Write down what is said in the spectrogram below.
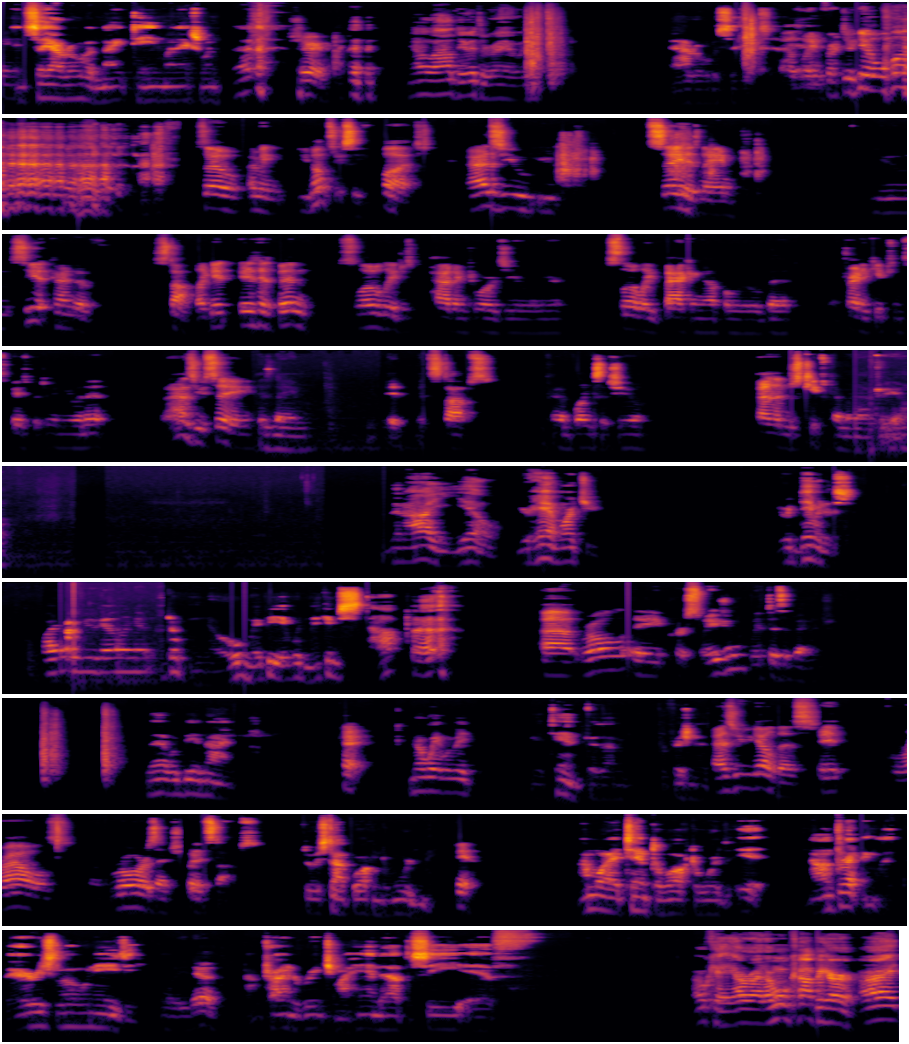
mean, and say I rolled a 19 my next one? sure. no, I'll do it the right way. I rolled a six. I was waiting for it to be a one. so, I mean, you don't succeed, but as you, you say his name, you see it kind of stop. Like it, it has been slowly just padding towards you, and you're slowly backing up a little bit, trying to keep some space between you and it. As you say his name, it, it stops, kind of blinks at you, and then just keeps coming after you. Then I yell, You're him, aren't you? You're Demotus. Why are you yelling it? I don't know. Maybe it would make him stop. Uh, Uh, roll a persuasion with disadvantage. that would be a nine. Okay. No, wait, wait, wait. 10 because I'm proficient. As you yell this, it growls, roars at you, but it stops. Do it stop walking towards me? Yeah. I'm going to attempt to walk towards it, non threateningly, very slow and easy. What are you doing? I'm trying to reach my hand out to see if. Okay, all right, I won't copy her. All right.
